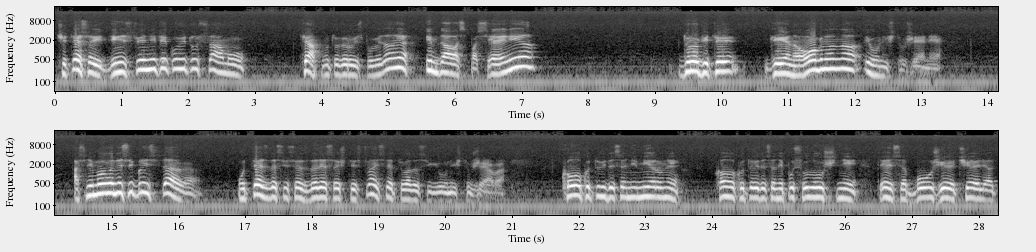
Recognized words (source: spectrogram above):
че те са единствените, които само тяхното вероисповедание им дава спасение, другите ги е на огнена и унищожение. Аз не мога да си представя отец да си създаде същества и след това да си ги унищожава. Колкото и да са немирни, колкото и да са непослушни, те са Божие челят,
